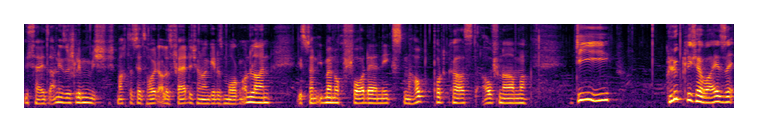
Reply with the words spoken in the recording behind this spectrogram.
ist ja jetzt auch nicht so schlimm. Ich, ich mache das jetzt heute alles fertig und dann geht es morgen online. Ist dann immer noch vor der nächsten Hauptpodcast-Aufnahme, die glücklicherweise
